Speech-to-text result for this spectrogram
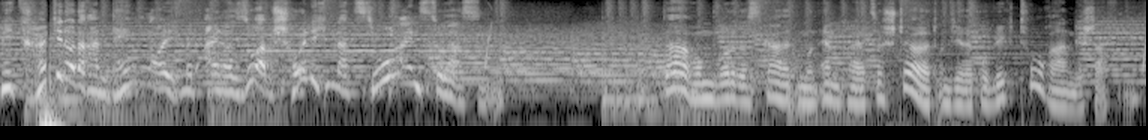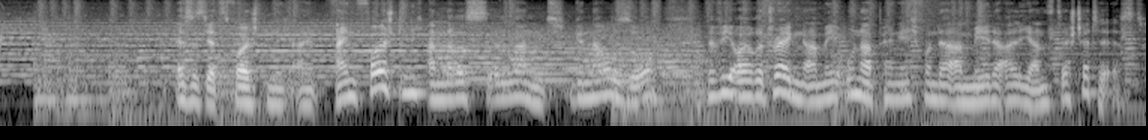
Wie könnt ihr nur daran denken, euch mit einer so abscheulichen Nation einzulassen? Darum wurde das Scarlet Moon Empire zerstört und die Republik Toran geschaffen. Es ist jetzt vollständig ein, ein vollständig anderes Land, genauso wie eure Dragon-Armee unabhängig von der Armee der Allianz der Städte ist.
